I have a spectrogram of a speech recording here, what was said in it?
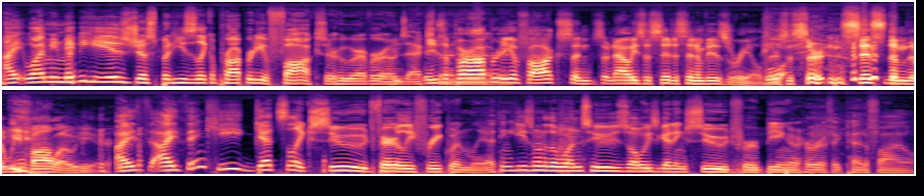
I well, I mean, maybe he is just, but he's like a property of Fox or whoever owns X. he's a property of Fox, and so now he's a citizen of Israel. There's Well- a certain system that we follow here. I th- I think he gets like sued fairly frequently. I think he's one of the ones who's always getting sued for being a horrific pedophile.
